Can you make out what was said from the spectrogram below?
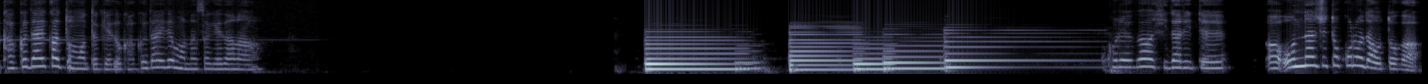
拡大かと思ったけど、拡大でも情けだな。これが左手。あ、同じところだ、音が。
